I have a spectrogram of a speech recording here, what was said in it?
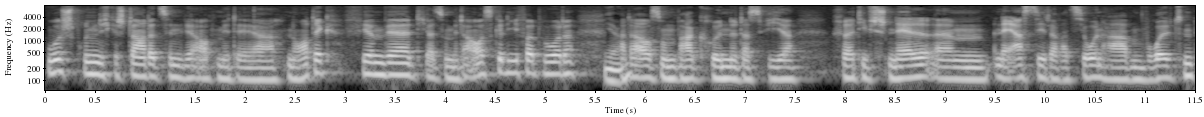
Ursprünglich gestartet sind wir auch mit der Nordic Firmware, die also mit ausgeliefert wurde. Ja. Hatte auch so ein paar Gründe, dass wir relativ schnell ähm, eine erste Iteration haben wollten,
